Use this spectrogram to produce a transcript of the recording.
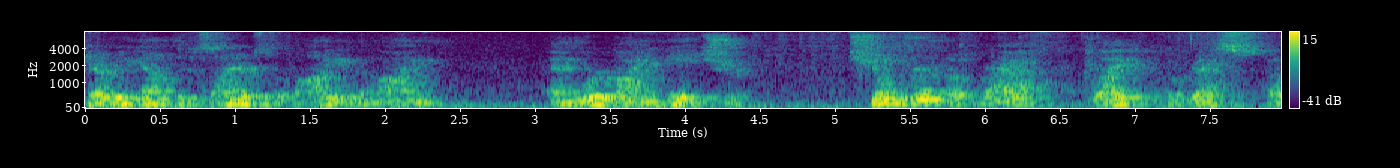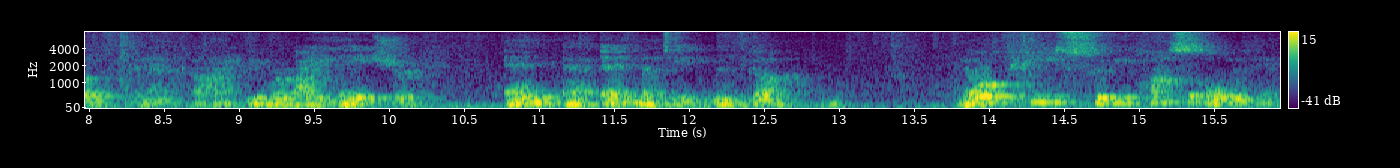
carrying out the desires of the body and the mind, and were by nature children of wrath like the rest of mankind. We were by nature en- at enmity with God. No peace could be possible with him.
